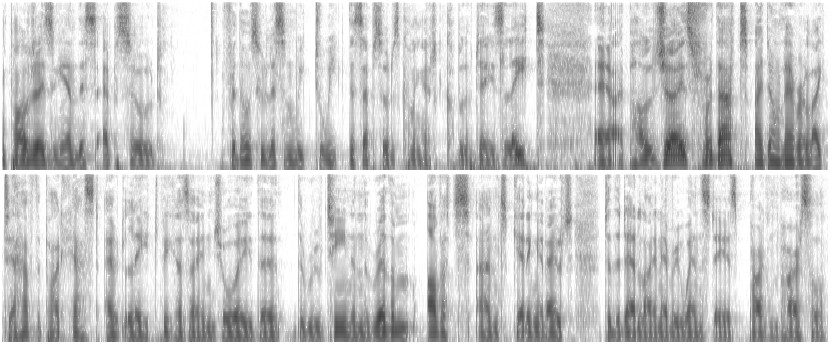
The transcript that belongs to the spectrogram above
apologize again, this episode For those who listen week to week, this episode is coming out a couple of days late. Uh, I apologize for that. I don't ever like to have the podcast out late because I enjoy the, the routine and the rhythm of it, and getting it out to the deadline every Wednesday is part and parcel.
